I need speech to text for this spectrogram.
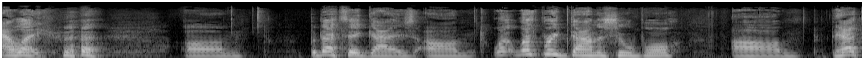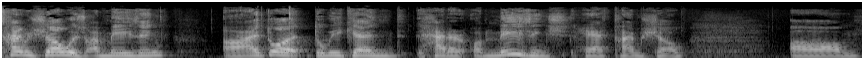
LA. um, but that's it, guys. Um, let, us break down the Super Bowl. Um, the halftime show was amazing. Uh, I thought the Weeknd had an amazing sh- halftime show. Um,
